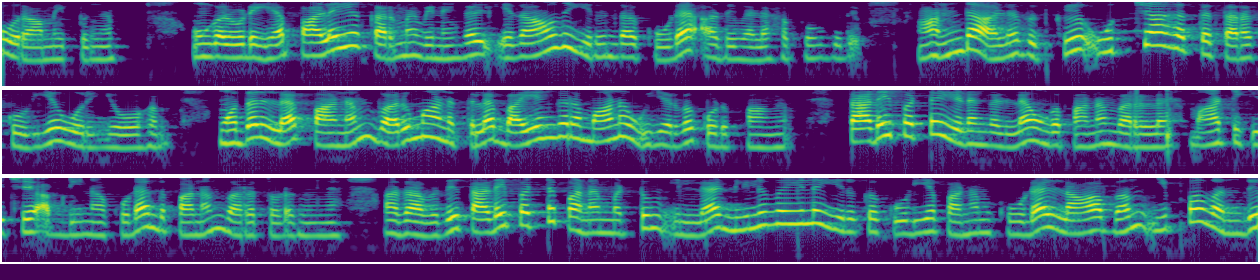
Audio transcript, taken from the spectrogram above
ஒரு அமைப்புங்க. உங்களுடைய பழைய கர்ம வினைகள் ஏதாவது இருந்தால் கூட அது விலக போகுது. அந்த அளவுக்கு உற்சாகத்தை தரக்கூடிய ஒரு யோகம். முதல்ல பணம் வருமானத்தில் பயங்கரமான உயர்வை கொடுப்பாங்க. தடைப்பட்ட இடங்களில் உங்கள் பணம் வரலை மாட்டிக்கிச்சு அப்படின்னா கூட அந்த பணம் வர தொடங்குங்க. அதாவது தடைப்பட்ட பணம் மட்டும் இல்லை நிலுவையில் இருக்கக்கூடிய பணம் கூட லாபம் இப்போ வந்து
